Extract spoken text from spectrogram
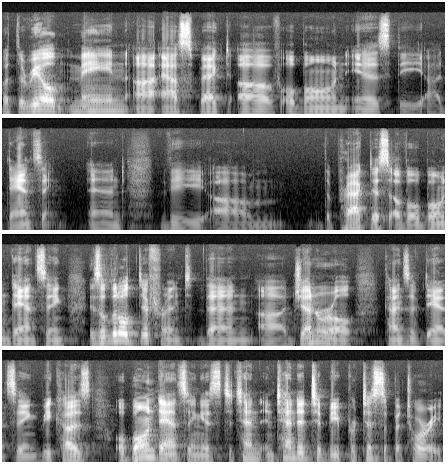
but the real main uh, aspect of Obon is the uh, dancing and the um, the practice of obon dancing is a little different than uh, general kinds of dancing because obon dancing is to tend, intended to be participatory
